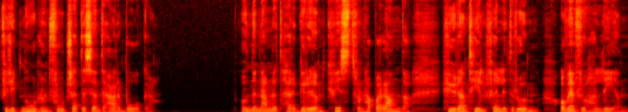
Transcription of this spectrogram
Filip Nordlund fortsätter sedan till Arboga. Under namnet herr Grönqvist från Haparanda hyrde han tillfälligt rum av en fru Hallén.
